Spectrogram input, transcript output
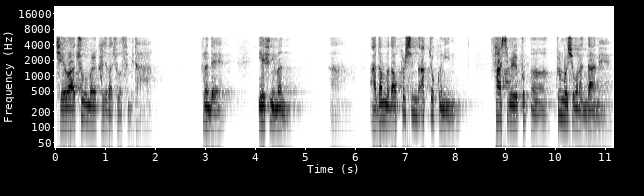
죄와 죽음을 가져다 주었습니다. 그런데 예수님은 아, 아담보다 훨씬 더 악조건인 40일 어, 굶으시고 난 다음에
